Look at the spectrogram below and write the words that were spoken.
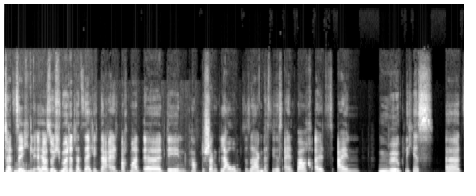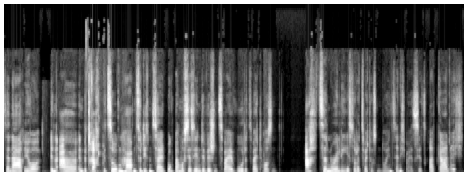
Tatsächlich, also ich würde tatsächlich da einfach mal äh, den Publishern glauben, zu sagen, dass sie das einfach als ein mögliches äh, Szenario in, äh, in Betracht gezogen haben zu diesem Zeitpunkt. Man muss ja sehen, Division 2 wurde 2018 released oder 2019, ich weiß es jetzt gerade gar nicht.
